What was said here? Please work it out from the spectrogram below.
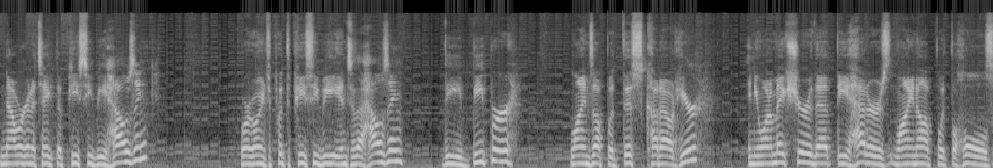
Now we're going to take the PCB housing. We're going to put the PCB into the housing. The beeper lines up with this cutout here. And you want to make sure that the headers line up with the holes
